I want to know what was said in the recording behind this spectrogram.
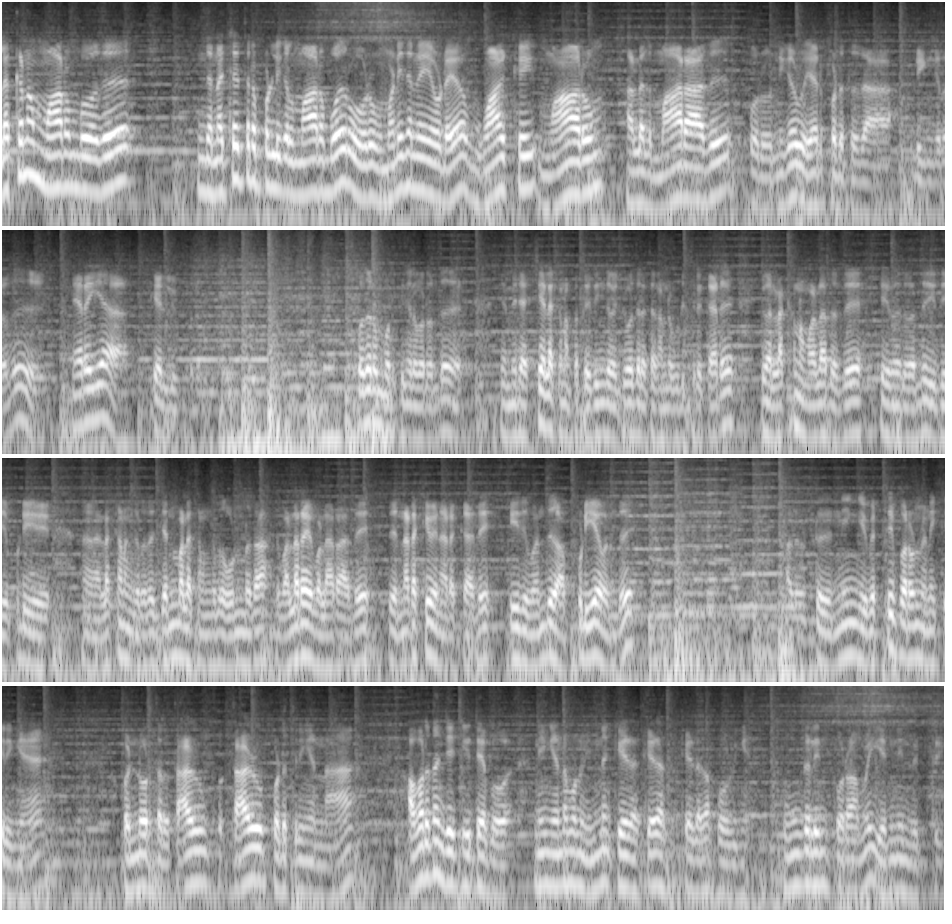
லக்கணம் மாறும்போது இந்த நட்சத்திர புள்ளிகள் மாறும்போது ஒரு மனிதனையுடைய வாழ்க்கை மாறும் அல்லது மாறாது ஒரு நிகழ்வு ஏற்படுத்துதா அப்படிங்கிறது நிறைய கேள்விப்படுது குதிரமூர்த்திங்கிறவர் வந்து இதுமாரி அச்சய லக்கணம் பற்றி இதுங்கிற ஜோதிடத்தை கண்டுபிடிச்சிருக்காரு. இவர் லக்கணம் வளருது. இவர் வந்து இது எப்படி லக்கணங்கிறது ஜென்ம லக்கணங்கிறது ஒன்று தான் இது வளரவே வளராது. இது நடக்கவே நடக்காது. இது வந்து அப்படியே வந்து அதை விட்டு நீங்கள் வெற்றி பெறணும்னு நினைக்கிறீங்க. பெண்ணொருத்தரை இன்னொருத்தர் தாழ்வு தாழ்வுபடுத்துறீங்கன்னா அவர் தான் ஜெயிச்சுக்கிட்டே போவார். நீங்கள் என்ன பண்ணுவீங்க? இன்னும் கீழே கீழே கீழே தான் போவீங்க. உங்களின் பொறாமை எண்ணின் வெற்றி.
